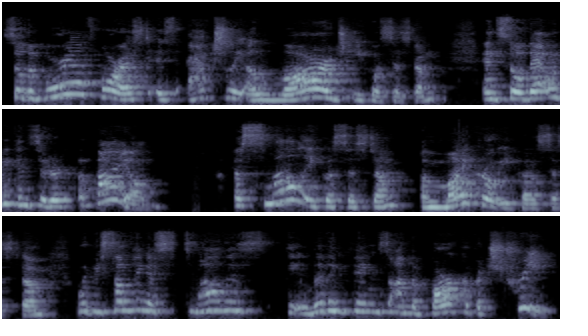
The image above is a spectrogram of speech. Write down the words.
So the boreal forest is actually a large ecosystem, and so that would be considered a biome. A small ecosystem, a micro ecosystem, would be something as small as the living things on the bark of a tree.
